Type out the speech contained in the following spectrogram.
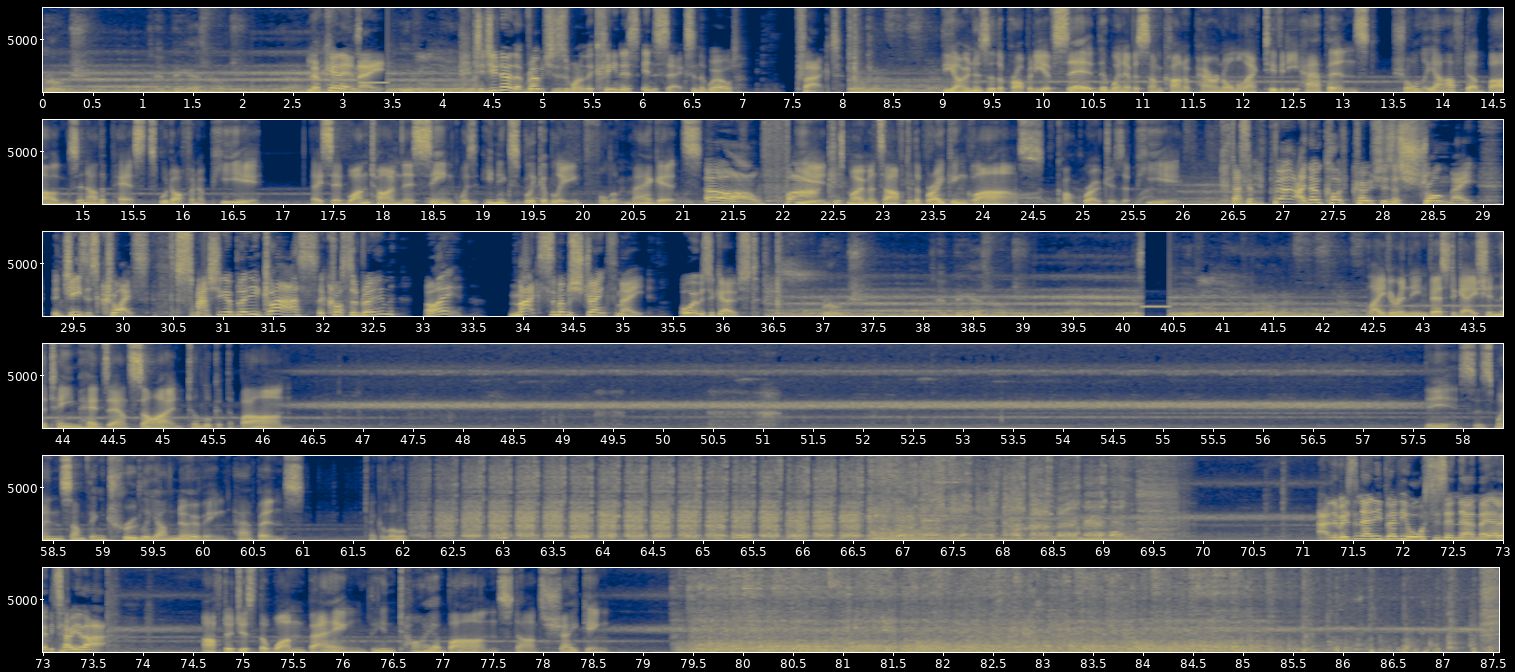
Roach. That big ass roach? Look at it, mate. Did you know that roaches are one of the cleanest insects in the world? Fact. The owners of the property have said that whenever some kind of paranormal activity happens, shortly after, bugs and other pests would often appear. They said one time their sink was inexplicably full of maggots. Oh fuck! Here, just moments after the breaking glass, cockroaches appear. That's a. I know cockroaches are strong, mate, but Jesus Christ, smashing a bloody glass across the room, right? Maximum strength, mate. Or it was a ghost. Roach. Is that a big ass roach? Later in the investigation, the team heads outside to look at the barn. This is when something truly unnerving happens. Take a look. And there isn't any bloody horses in there, mate. Let me tell you that. After just the one bang, the entire barn starts shaking.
